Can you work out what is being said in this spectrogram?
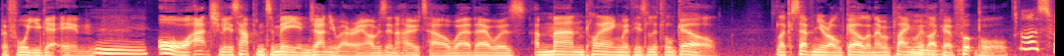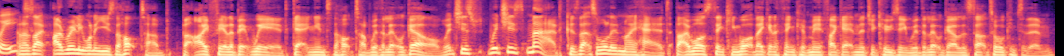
before you get in. Mm. Or actually, it's happened to me in January. I was in a hotel where there was a man playing with his little girl, like a seven-year-old girl, and they were playing with hmm. like a football. Oh, that's sweet. And I was like, I really want to use the hot tub, but I feel a bit weird getting into the hot tub with a little girl, which is which is mad because that's all in my head. But I was thinking, what are they going to think of me if I get in the jacuzzi with the little girl and start talking to them?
